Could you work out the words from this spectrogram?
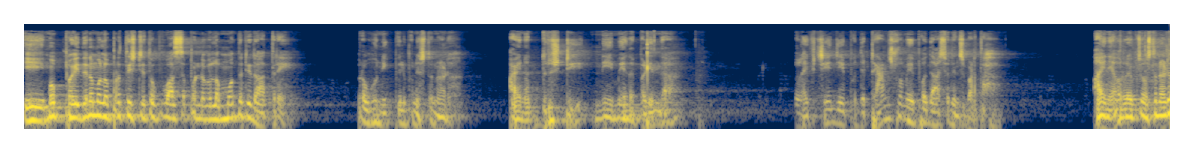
ఈ ముప్పై దినముల ప్రతిష్ఠిత ఉపవాస పండుగల మొదటి రాత్రి. ప్రభు నీకు పిలుపునిస్తున్నాడు. ఆయన దృష్టి నీ మీద పడిందా? లైఫ్ చేంజ్ అయిపోద్ది ట్రాన్స్ఫార్మ్ అయిపోద్ది ఆశ్రయించబడతా ఆయన ఎవరి వైపు చూస్తున్నాడు?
